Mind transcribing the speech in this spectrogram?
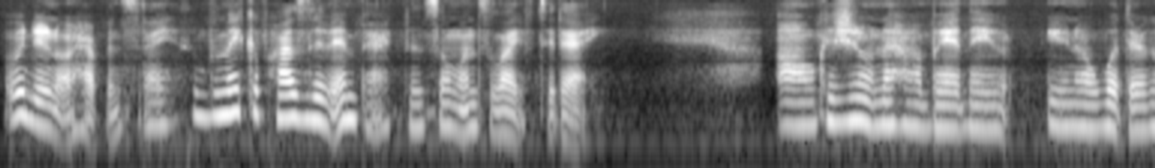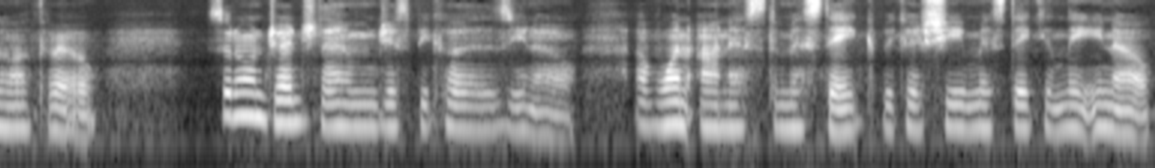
But we do know what happens today. So make a positive impact in someone's life today um because you don't know how bad they you know what they're going through. So don't judge them just because you know of one honest mistake because she mistakenly you know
